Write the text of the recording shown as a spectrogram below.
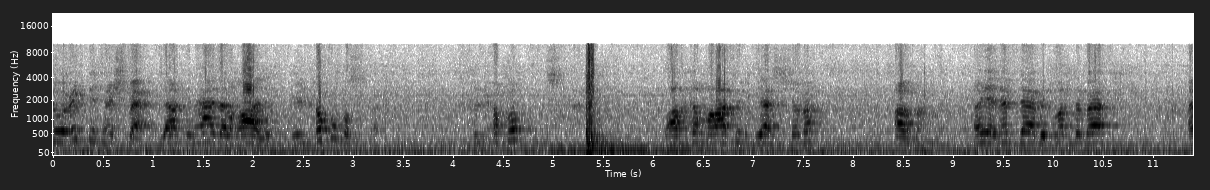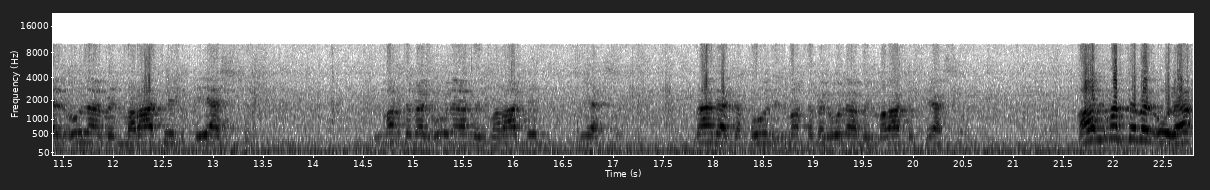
له عدة أشباه لكن هذا الغالب في الحكم والصفة في الحكم صار كم مراتب؟ قياس الشبه؟ أربع مراتب. هيا نبدأ بالمرتبة الأولى من مراتب قياس الشبه. المرتبة الأولى من مراتب قياس ماذا تقول المرتبة الأولى من مراتب قياس قال المرتبة الأولى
